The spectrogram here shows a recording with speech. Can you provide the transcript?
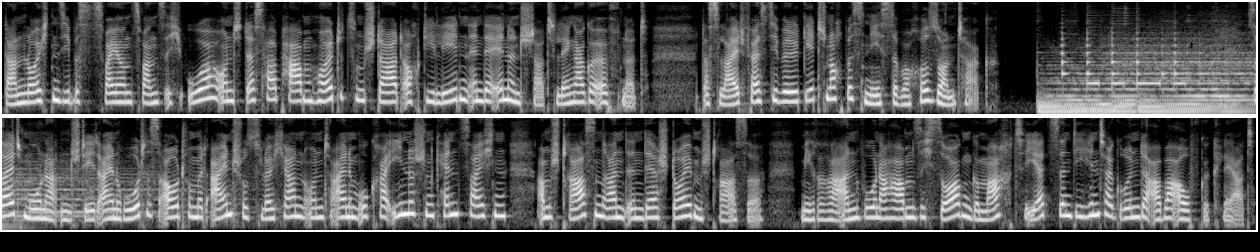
Dann leuchten sie bis 22 Uhr und deshalb haben heute zum Start auch die Läden in der Innenstadt länger geöffnet. Das Light Festival geht noch bis nächste Woche Sonntag. Seit Monaten steht ein rotes Auto mit Einschusslöchern und einem ukrainischen Kennzeichen am Straßenrand in der Stäubenstraße. Mehrere Anwohner haben sich Sorgen gemacht, jetzt sind die Hintergründe aber aufgeklärt.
